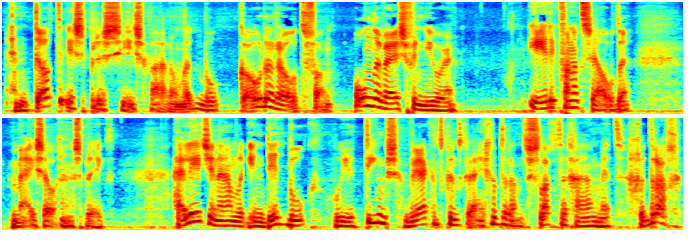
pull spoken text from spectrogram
En dat is precies waarom het boek Code Rood van onderwijsvernieuwer Erik van Hetzelfde mij zo aanspreekt. Hij leert je namelijk in dit boek hoe je teams werkend kunt krijgen door aan de slag te gaan met gedrag.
